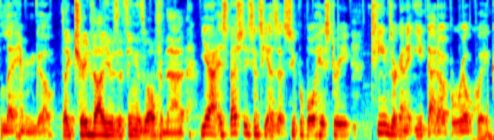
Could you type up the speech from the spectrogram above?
let him go. like trade value is a thing as well for that. Yeah, especially since he has that Super Bowl history, teams are going to eat that up real quick.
